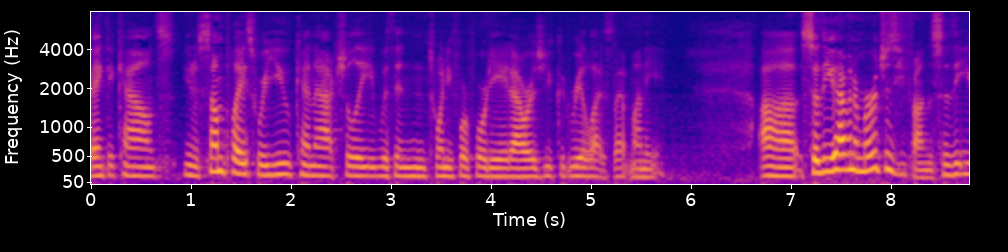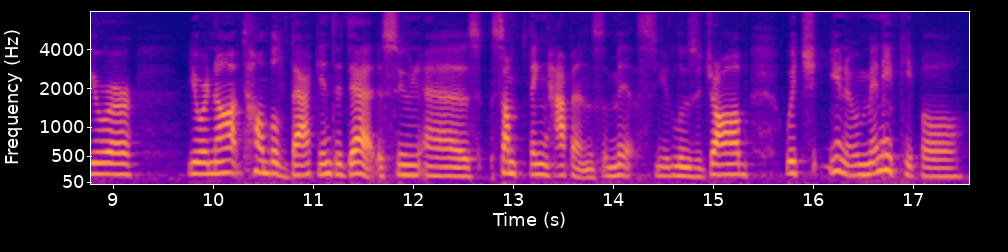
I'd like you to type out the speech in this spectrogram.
bank accounts, you know, some place where you can actually, within 24, 48 hours, you could realize that money. Uh, so that you have an emergency fund, so that you are, you are not tumbled back into debt as soon as something happens amiss. You lose a job, which, you know, many people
